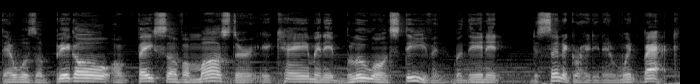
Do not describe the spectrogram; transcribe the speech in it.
There was a big old face of a monster. It came and it blew on Steven, but then it disintegrated and went back.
